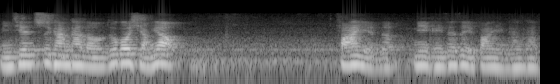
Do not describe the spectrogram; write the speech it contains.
你先试看看哦。如果想要发言的，你也可以在这里发言看看。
